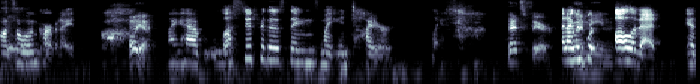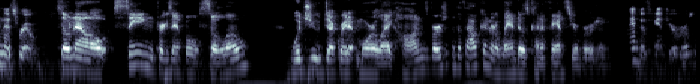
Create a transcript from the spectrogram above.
Han Solo. And Carbonite. Oh yeah, I have lusted for those things my entire life, that's fair. and I would put mean, all of that in this room. So now seeing, for example, Solo, would you decorate it more like Han's version of the Falcon or Lando's kind of fancier version? Lando's fancier version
